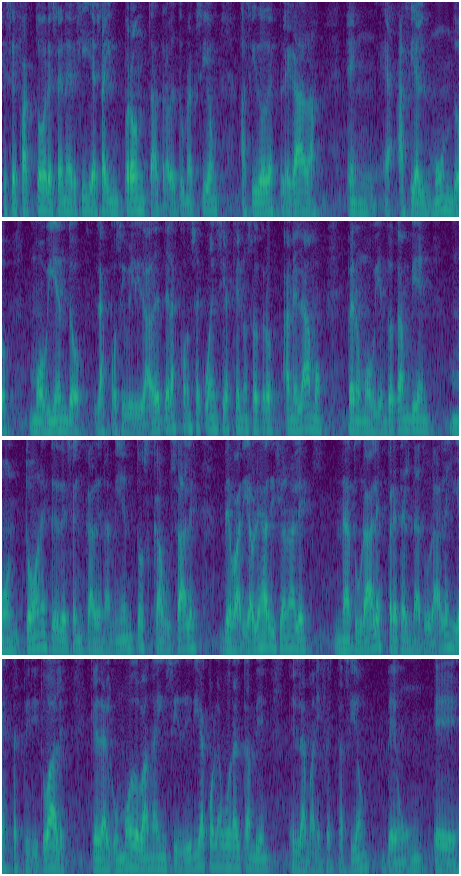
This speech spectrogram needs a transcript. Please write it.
ese factor, esa energía, esa impronta a través de una acción ha sido desplegada en, hacia el mundo, moviendo las posibilidades de las consecuencias que nosotros anhelamos, pero moviendo también montones de desencadenamientos causales de variables adicionales, naturales, preternaturales y hasta espirituales, que de algún modo van a incidir y a colaborar también en la manifestación de un, eh,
